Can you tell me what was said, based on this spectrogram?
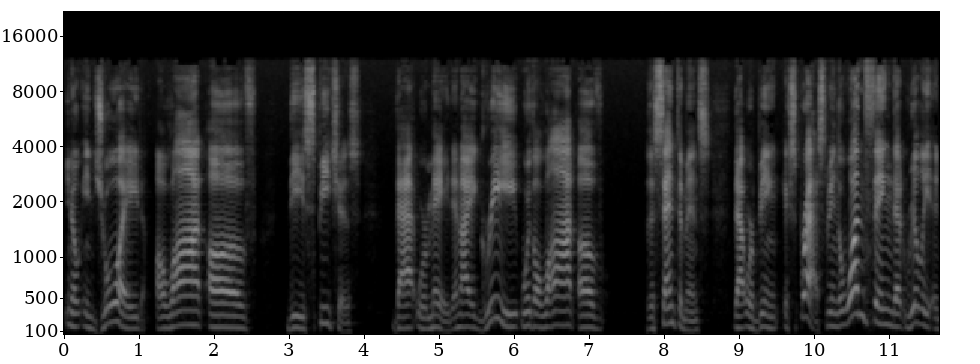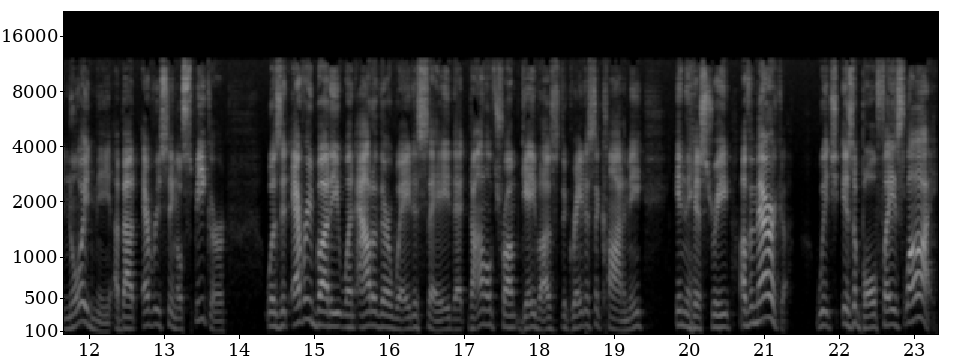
you know, enjoyed a lot of these speeches that were made. And I agree with a lot of the sentiments that were being expressed. I mean, the one thing that really annoyed me about every single speaker was that everybody went out of their way to say that Donald Trump gave us the greatest economy in the history of America, which is a bull-faced lie.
